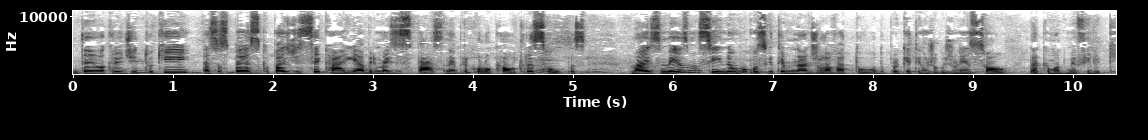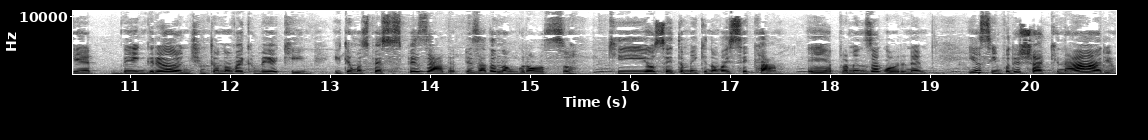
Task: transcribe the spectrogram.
Então eu acredito que essas peças capazes de secar e abre mais espaço, né, para colocar outras roupas. Mas mesmo assim, não vou conseguir terminar de lavar tudo, porque tem um jogo de lençol da cama do meu filho que é bem grande, então não vai caber aqui. E tem umas peças pesadas, pesada não, grossa, que eu sei também que não vai secar. É, pelo menos agora, né? E assim, vou deixar aqui na área,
